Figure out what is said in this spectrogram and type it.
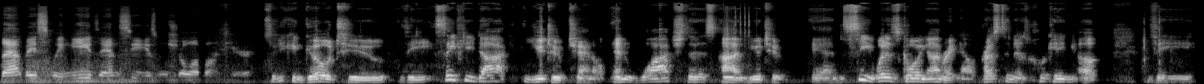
that basically needs and sees will show up on here. So you can go to the Safety Doc YouTube channel and watch this on YouTube and see what is going on right now. Preston is hooking up the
